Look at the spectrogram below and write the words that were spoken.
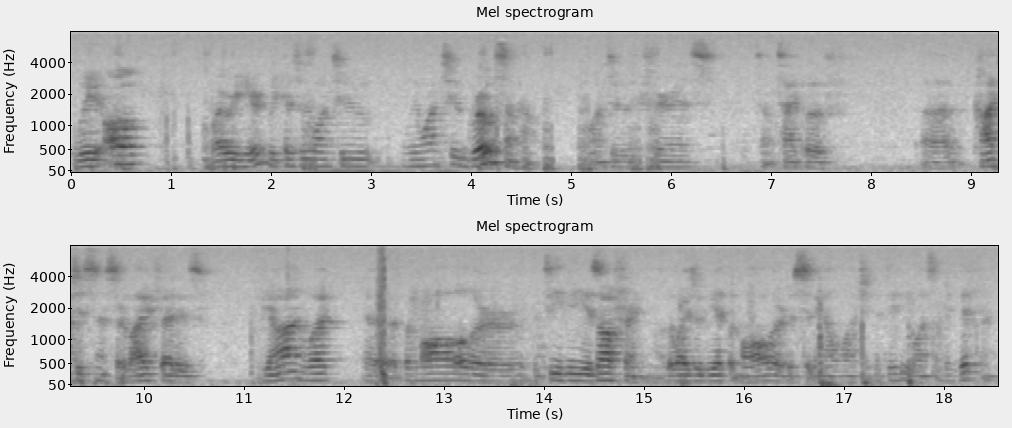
we all why we're here because we want to we want to grow somehow. We want to experience some type of uh, consciousness or life that is beyond what uh, the mall or the TV is offering. Otherwise, we'd be at the mall or just sitting home watching the TV. We want something different.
